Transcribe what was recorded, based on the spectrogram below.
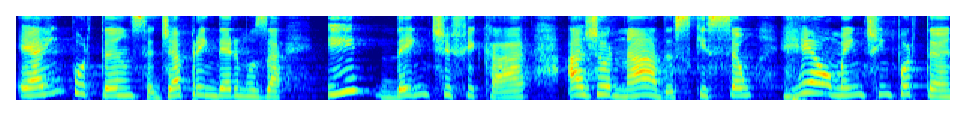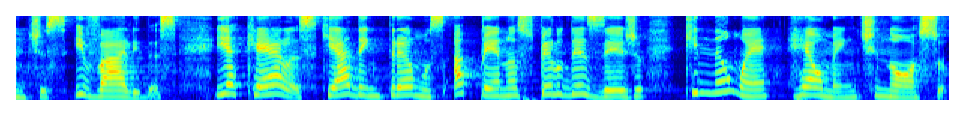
é a importância de aprendermos a identificar as jornadas que são realmente importantes e válidas e aquelas que adentramos apenas pelo desejo que não é realmente nosso,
